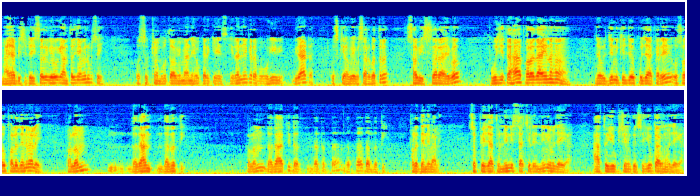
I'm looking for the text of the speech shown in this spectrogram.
माया विशिष्ट ईश्वर भी होगी अंतर्जामी रूप से। वो सूक्ष्म भूत अभिमानी होकर के हिरण्य कर वही विराट, उसके अवयव सर्वत्र सब ईश्वर एवं पूजिता फलदायी न जब जिनकी जो पूजा करे, वो सब फल देने वाले। फलम ददती। फलम ददाती दत्त दत्ती फल देने वाले। सभ्य तो निनिष्ठा चिले निनी हो जाएगा। आ तो युग चिन्ह से युग आगम हो जाएगा।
